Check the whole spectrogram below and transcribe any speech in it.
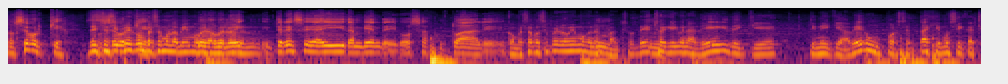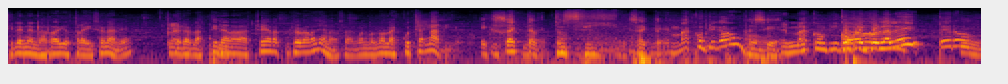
no sé por qué. De No hecho, sé siempre qué. conversamos lo mismo Bueno, pero el- interese ahí también de cosas puntuales. Conversamos siempre lo mismo con el Mm. Pancho. De hecho, aquí hay una ley de que tiene que haber un porcentaje de música chilena en las radios tradicionales, Claro. pero las tiran a las 3 a las 4 de la mañana, o sea, cuando no la escucha nadie. Exactamente. Entonces, Exacto. es más complicado. Así es. Es más complicado. Cumplen con la ley, pero Mm.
